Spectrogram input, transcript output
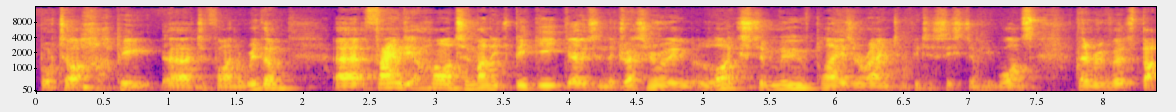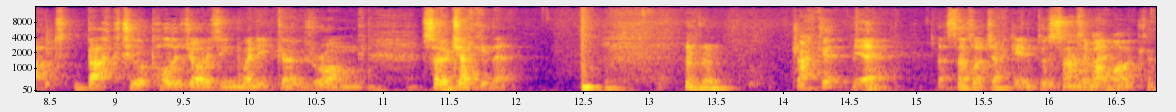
but are happy uh, to find a rhythm. Uh, found it hard to manage big egos in the dressing room. Likes to move players around to fit a system he wants. Then reverts back back to apologising when it goes wrong. So Jackett then, Jackett? yeah, that sounds like Jackett. Does sound to a me. lot like him.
